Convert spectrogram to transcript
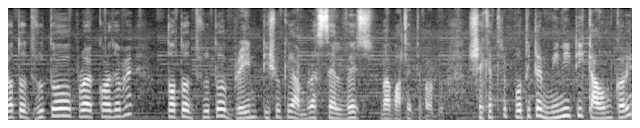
যত দ্রুত প্রয়োগ করা যাবে, তত দ্রুত ব্রেন টিস্যুকে আমরা সেলভেজ বা বাঁচাতে পারব। সেক্ষেত্রে প্রতিটা মিনিটই কাউন্ট করে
